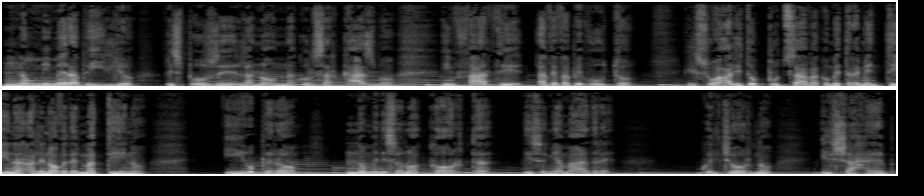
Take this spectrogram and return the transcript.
Non mi meraviglio, rispose la nonna con sarcasmo. Infatti aveva bevuto. Il suo alito puzzava come trementina alle nove del mattino. Io però non me ne sono accorta, disse mia madre. Quel giorno il Shaheb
